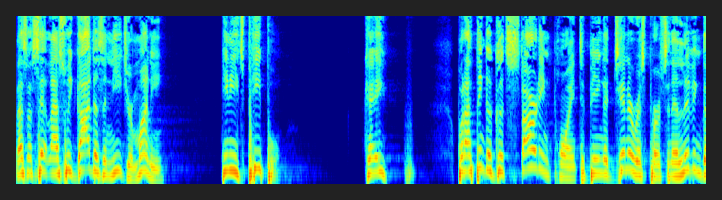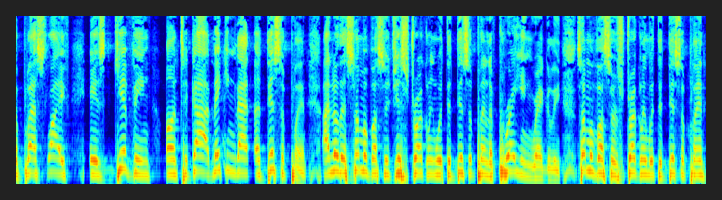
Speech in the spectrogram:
As I said last week, God doesn't need your money. He needs people. Okay? But I think a good starting point to being a generous person and living the blessed life is giving unto God, making that a discipline. I know that some of us are just struggling with the discipline of praying regularly. Some of us are struggling with the discipline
